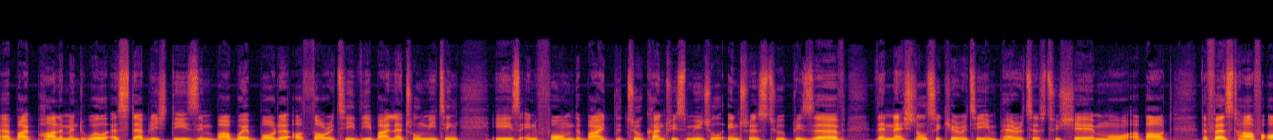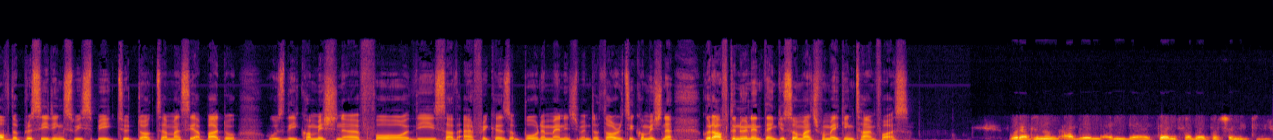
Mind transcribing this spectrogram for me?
uh, by Parliament, will establish the Zimbabwe Border Authority. The bilateral meeting is informed by the two countries' mutual interest to preserve their national security imperatives. To share more about the first half of the proceedings, we speak to Dr. Masiapato, who's the Commissioner for the South Africa's Border Management Authority. Commissioner, good afternoon and thank you so much for making time for us. Good afternoon, Adrian, and uh, thanks for the opportunity.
